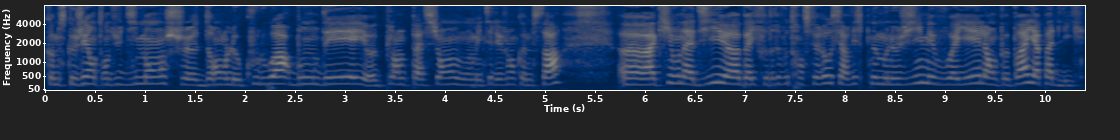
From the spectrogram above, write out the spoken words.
comme ce que j'ai entendu dimanche dans le couloir bondé, euh, plein de patients où on mettait les gens comme ça. à qui on a dit bah, il faudrait vous transférer au service pneumologie, mais vous voyez, là on peut pas, il n'y a pas de lit.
